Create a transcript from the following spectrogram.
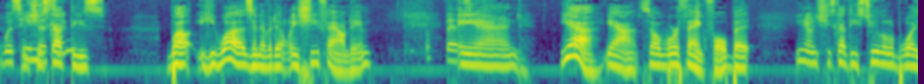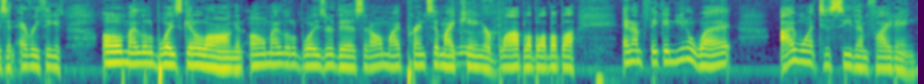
Was he She's got these. Well, he was, and evidently she found him. That's, and yeah, yeah. So we're thankful, but you know, and she's got these two little boys, and everything is, oh, my little boys get along, and oh, my little boys are this, and oh, my prince and my king are blah blah blah blah blah. And I'm thinking, you know what? I want to see them fighting.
